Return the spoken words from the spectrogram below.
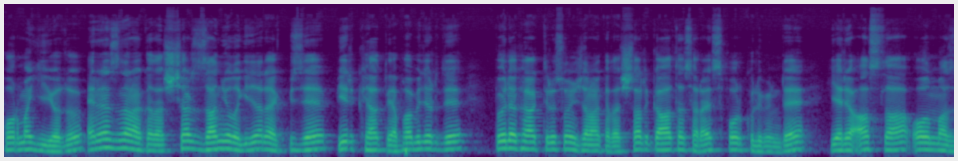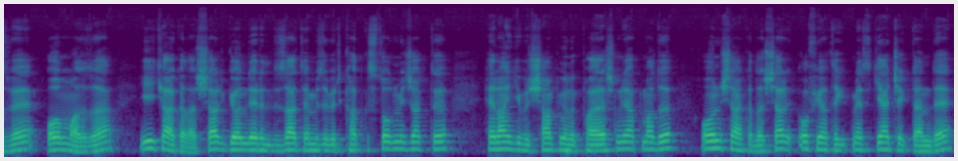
forma giyiyordu. En azından arkadaşlar Zaniolo giderek bize bir kıyak da yapabilirdi. Böyle karakteri oyuncular arkadaşlar Galatasaray Spor Kulübü'nde yeri asla olmaz ve olmadı da. İyi ki arkadaşlar gönderildi. Zaten bize bir katkısı da olmayacaktı. Herhangi bir şampiyonluk paylaşımı yapmadı. Onun için arkadaşlar o fiyata gitmesi gerçekten de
